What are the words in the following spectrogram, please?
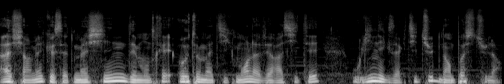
affirmait que cette machine démontrait automatiquement la véracité ou l'inexactitude d'un postulat.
